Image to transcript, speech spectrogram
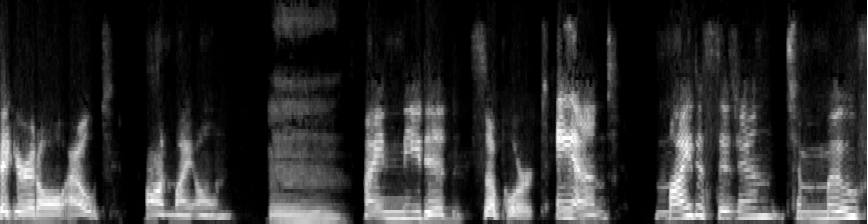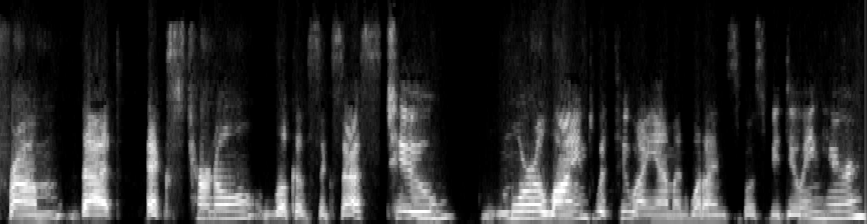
figure it all out on my own. Mm. I needed support. And my decision to move from that external look of success to more aligned with who I am and what I'm supposed to be doing here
